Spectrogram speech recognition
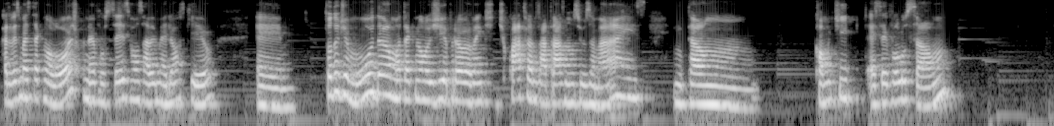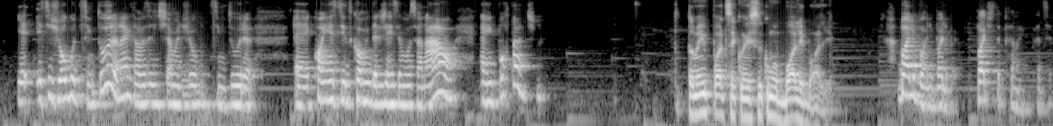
cada vez mais tecnológico, né? Vocês vão saber melhor que eu. É, todo dia muda, uma tecnologia provavelmente de quatro anos atrás não se usa mais. Então, como que essa evolução e esse jogo de cintura, né, que talvez a gente chame de jogo de cintura, é, conhecido como inteligência emocional, é importante. Né? Também pode ser conhecido como boli-boli. Boli-boli, boli-boli. Pode ser também, pode ser.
